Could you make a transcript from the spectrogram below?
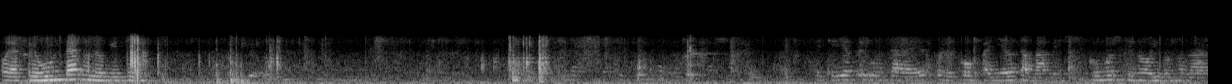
o las preguntas o lo que sea. Le quería preguntar a él por el compañero Tamames. ¿Cómo es que no oímos hablar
